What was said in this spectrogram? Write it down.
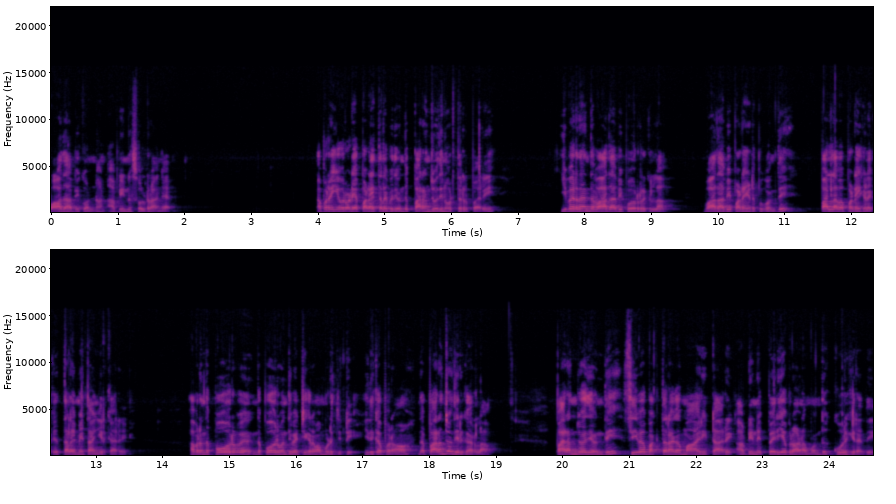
வாதாபி கொண்டான் அப்படின்னு சொல்கிறாங்க அப்புறம் இவருடைய படைத்தளபதி வந்து பரஞ்சோதின்னு ஒருத்தர் இருப்பார். இவர் தான் இந்த வாதாபி போர் இருக்குல்ல வாதாபி படையெடுப்புக்கு வந்து பல்லவ படைகளுக்கு தலைமை தாங்கியிருக்காரு. அப்புறம் இந்த போர் இந்த போர் வந்து வெற்றிகரமாக முடிஞ்சிட்டு இதுக்கப்புறம் இந்த பரஞ்சோதி இருக்கார்ல பரஞ்சோதி வந்து சிவ பக்தராக மாறிட்டார் அப்படின்னு பெரிய புராணம் வந்து கூறுகிறது.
